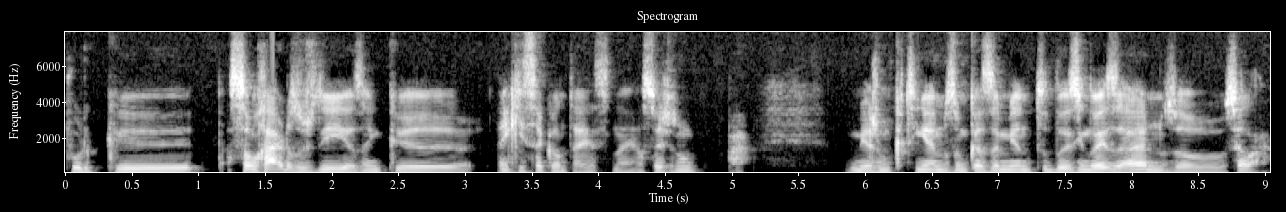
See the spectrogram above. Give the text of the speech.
porque pá, são raros os dias em que em que isso acontece, não é? Ou seja, não, mesmo que tenhamos um casamento de dois em dois anos, ou sei lá,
